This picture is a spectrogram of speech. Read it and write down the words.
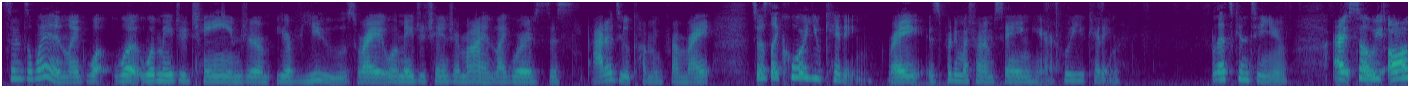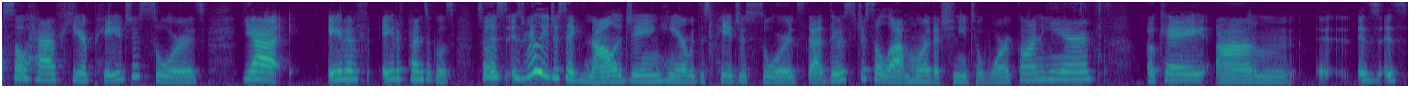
since when? Like what what what made you change your your views, right? What made you change your mind? Like where is this attitude coming from, right? So it's like who are you kidding, right? Is pretty much what I'm saying here. Who are you kidding? Let's continue. All right, so we also have here Page of Swords. Yeah, eight of eight of pentacles. So it's, it's really just acknowledging here with this page of swords that there's just a lot more that you need to work on here okay? Um it's it's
